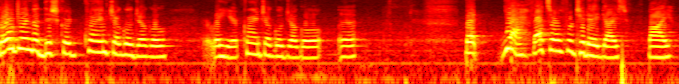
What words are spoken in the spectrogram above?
Go join the Discord, Clan Juggle Juggle, right here, Clan Juggle Juggle. Uh, but yeah, that's all for today, guys. Bye.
